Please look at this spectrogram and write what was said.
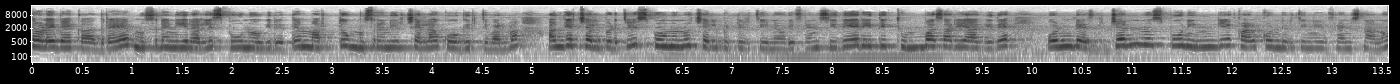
ತೊಳಿಬೇಕಾದ್ರೆ ಮುಸ್ರೆ ನೀರಲ್ಲಿ ಸ್ಪೂನ್ ಹೋಗಿರುತ್ತೆ, ಮರೆತು ಮುಸ್ರೆ ನೀರು ಚೆಲ್ಲಕ್ಕೆ ಹೋಗಿರ್ತೀವಲ್ವ, ಹಂಗೆ ಚೆಲ್ಬಿಡ್ತೀವಿ, ಸ್ಪೂನನ್ನು ಚೆಲ್ಬಿಟ್ಟಿರ್ತೀವಿ ನೋಡಿ ಫ್ರೆಂಡ್ಸ್ ಇದೇ ರೀತಿ ತುಂಬ ಸರಿಯಾಗಿದೆ ಆಗಿದೆ, ಒಂದು ಡಜನ್ನು ಸ್ಪೂನ್ ಹಿಂಗೆ ಕಳ್ಕೊಂಡಿರ್ತೀನಿ ಫ್ರೆಂಡ್ಸ್ ನಾನು.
